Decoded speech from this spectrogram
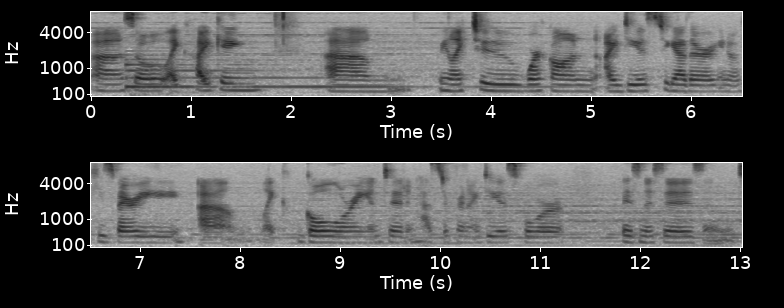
uh, so like hiking um, we like to work on ideas together. You know he's very um, like goal oriented and has different ideas for businesses and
